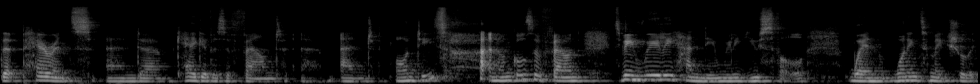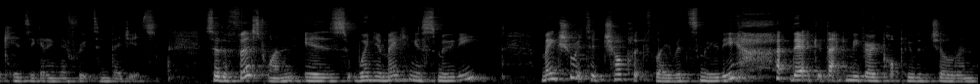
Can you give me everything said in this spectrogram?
that parents and um, caregivers have found, um, and aunties and uncles have found to be really handy and really useful when wanting to make sure that kids are getting their fruits and veggies. So, the first one is when you're making a smoothie, Make sure it's a chocolate flavoured smoothie. that, that can be very popular with the children.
